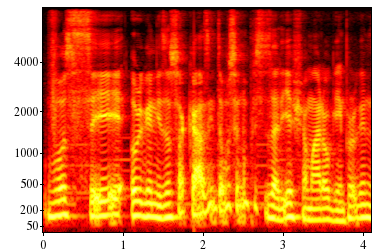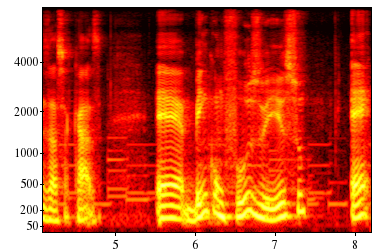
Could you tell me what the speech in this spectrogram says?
você organiza sua casa, então você não precisaria chamar alguém para organizar sua casa. É bem confuso isso, é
